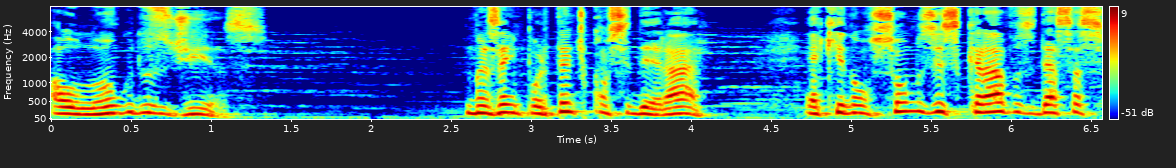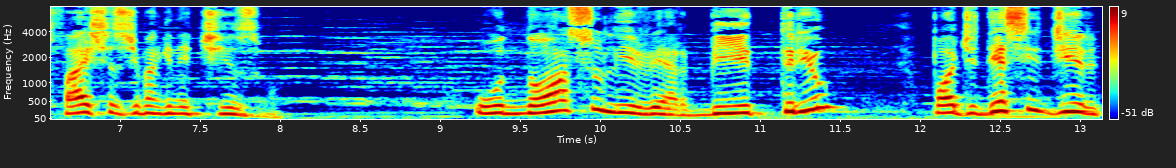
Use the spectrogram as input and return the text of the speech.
ao longo dos dias. Mas é importante considerar é que não somos escravos dessas faixas de magnetismo. O nosso livre-arbítrio pode decidir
